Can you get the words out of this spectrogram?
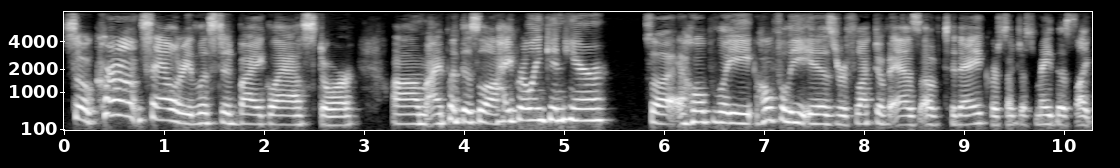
So current salary listed by Glassdoor. Um, I put this little hyperlink in here. So hopefully, hopefully is reflective as of today. Of course, I just made this like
